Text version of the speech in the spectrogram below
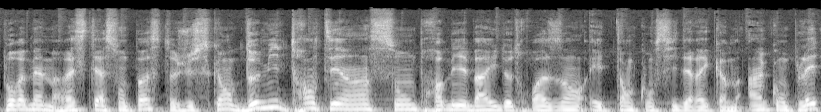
pourrait même rester à son poste jusqu'en 2031. Son premier bail de 3 ans étant considéré comme incomplet.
